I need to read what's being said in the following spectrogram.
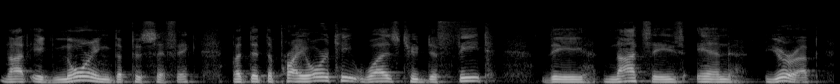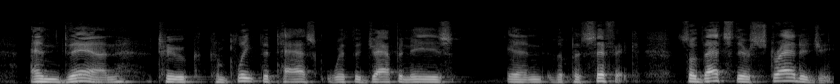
not ignoring the Pacific, but that the priority was to defeat the Nazis in Europe and then to complete the task with the Japanese in the Pacific. So that's their strategy.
